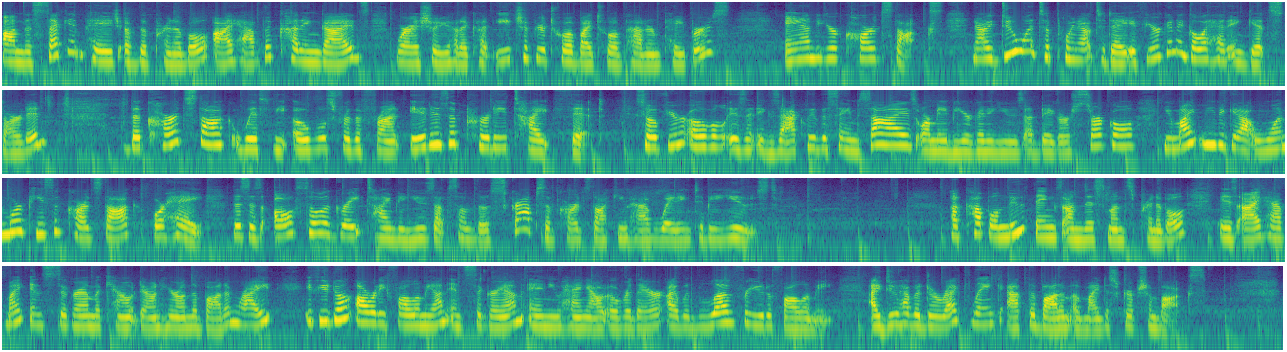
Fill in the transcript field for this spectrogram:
On the second page of the printable, I have the cutting guides where I show you how to cut each of your 12 by 12 pattern papers and your cardstocks. Now I do want to point out today, if you're going to go ahead and get started, the cardstock with the ovals for the front, it is a pretty tight fit. So if your oval isn't exactly the same size, or maybe you're going to use a bigger circle, you might need to get out one more piece of cardstock, or hey, this is also a great time to use up some of those scraps of cardstock you have waiting to be used. A couple new things on this month's printable is I have my Instagram account down here on the bottom right. If you don't already follow me on Instagram and you hang out over there, I would love for you to follow me. I do have a direct link at the bottom of my description box.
